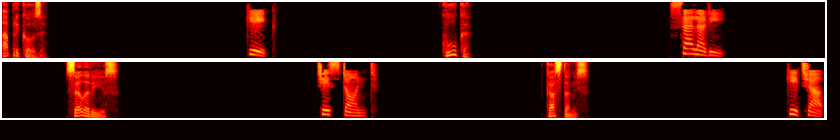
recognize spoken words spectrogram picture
Aprikoze. Cake. Kūka. Salary. Salaries. Chestont. Kastanis Ketchup.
